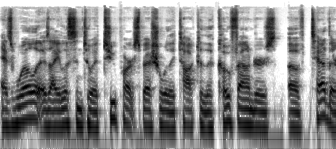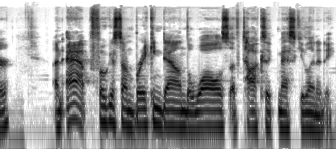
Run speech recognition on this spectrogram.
as well as I listened to a two-part special where they talked to the co-founders of Tether, an app focused on breaking down the walls of toxic masculinity.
